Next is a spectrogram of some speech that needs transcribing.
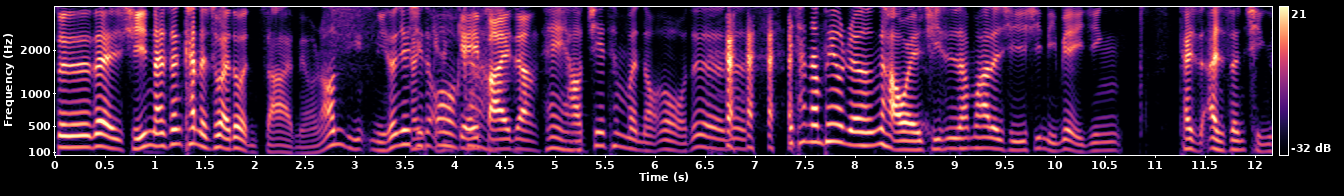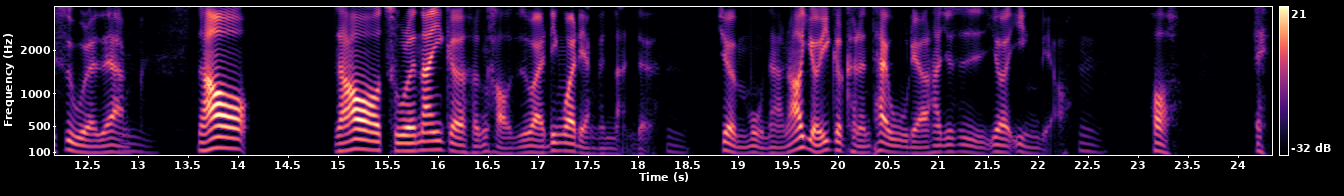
对对对对，其实男生看得出来都很渣，有没有？然后女女生就觉得哦 gay 干掰这样，嘿，好接他们哦，哦，这个，这个哎、她男朋友人很好哎，其实他妈的，其实心里面已经开始暗生情愫了，这样。嗯然后，然后除了那一个很好之外，另外两个男的嗯。就很木讷，然后有一个可能太无聊，他就是又要硬聊。嗯。哦。哎、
